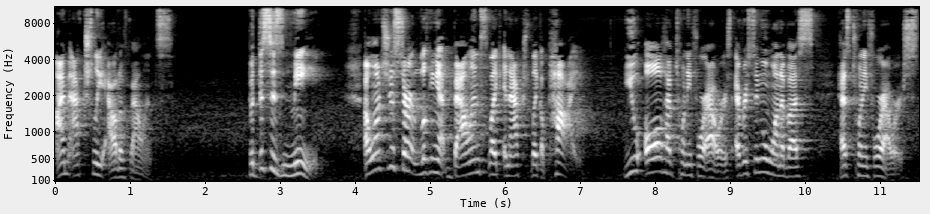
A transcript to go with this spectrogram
I'm actually out of balance. But this is me. I want you to start looking at balance like an act like a pie. You all have 24 hours. Every single one of us has 24 hours.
